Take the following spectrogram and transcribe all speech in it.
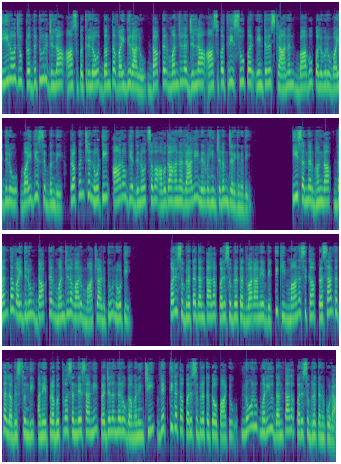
ఈ రోజు ప్రొద్దుటూరు జిల్లా ఆసుపత్రిలో దంత వైద్యురాలు డాక్టర్ మంజుల జిల్లా ఆసుపత్రి సూపర్ ఇంటరెస్ట్ ఆనంద్ బాబు పలువురు వైద్యులు వైద్య సిబ్బంది ప్రపంచ నోటి ఆరోగ్య దినోత్సవ అవగాహన ర్యాలీ నిర్వహించడం జరిగినది. ఈ సందర్భంగా దంత వైద్యులు డాక్టర్ మంజుల వారు మాట్లాడుతూ నోటి పరిశుభ్రత దంతాల పరిశుభ్రత ద్వారానే వ్యక్తికి మానసిక ప్రశాంతత లభిస్తుంది అనే ప్రభుత్వ సందేశాన్ని ప్రజలందరూ గమనించి వ్యక్తిగత పరిశుభ్రతతో పాటు నోరు మరియు దంతాల పరిశుభ్రతను కూడా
